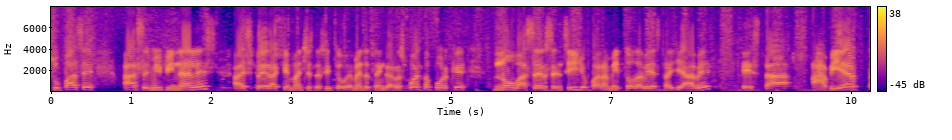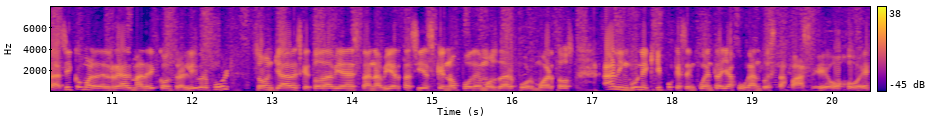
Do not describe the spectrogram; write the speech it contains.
su pase a semifinales a espera que Manchester City obviamente tenga respuesta porque no va a ser sencillo. Para mí todavía esta llave está abierta así como la del Real Madrid contra el Liverpool. Son llaves que todavía están abiertas y es que no podemos dar por muertos a ningún equipo que se encuentra ya jugando esta fase ¿eh? ojo eh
